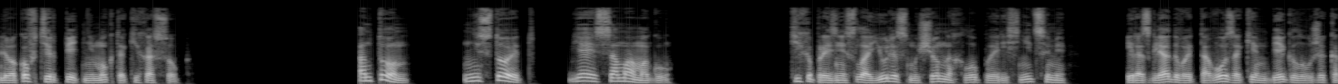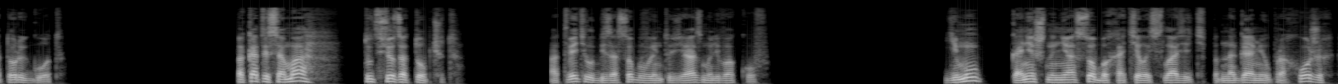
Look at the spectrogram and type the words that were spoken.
Леваков терпеть не мог таких особ. «Антон, не стоит, я и сама могу», — тихо произнесла Юля, смущенно хлопая ресницами и разглядывая того, за кем бегала уже который год. «Пока ты сама, тут все затопчут», — ответил без особого энтузиазма Леваков. Ему, конечно, не особо хотелось лазить под ногами у прохожих,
